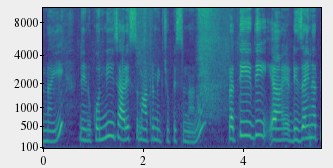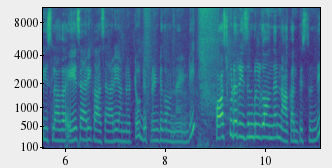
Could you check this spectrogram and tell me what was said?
ఉన్నాయి. నేను కొన్ని శారీస్ మాత్రం మీకు చూపిస్తున్నాను. ప్రతిదీ డిజైనర్ పీస్ లాగా ఏ శారీకి ఆ శారీ అన్నట్టు డిఫరెంట్గా ఉన్నాయండి. కాస్ట్ కూడా రీజనబుల్గా ఉందని నాకు అనిపిస్తుంది.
